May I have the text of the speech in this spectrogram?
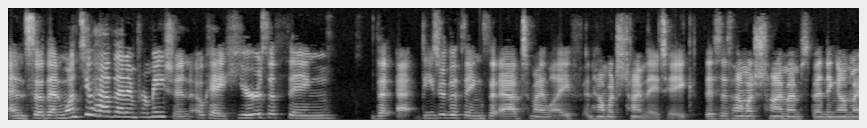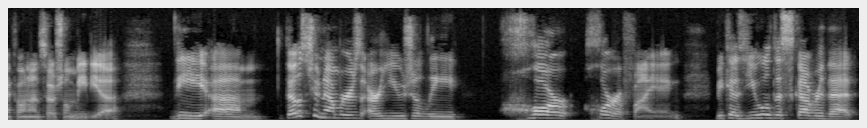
And so then once you have that information, okay, here's a thing that these are the things that add to my life and how much time they take. This is how much time I'm spending on my phone on social media. The um, those two numbers are usually hor- horrifying because you will discover that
